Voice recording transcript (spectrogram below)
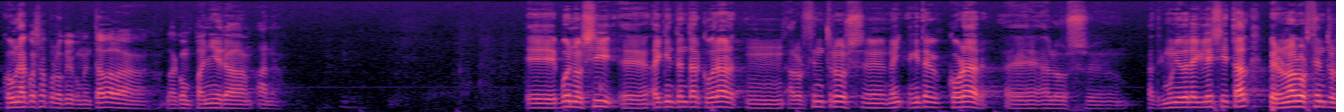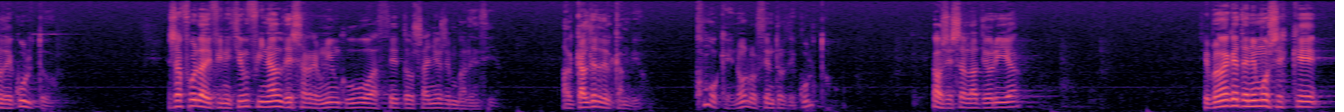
con una cosa por lo que comentaba la, compañera Ana. Eh, bueno, sí, eh, hay que intentar cobrar mm, a los centros, eh, hay que intentar cobrar a los patrimonios de la Iglesia y tal, pero no a los centros de culto. Esa fue la definición final de esa reunión que hubo hace dos años en Valencia. Alcaldes del cambio. ¿Cómo que no? Los centros de culto. Claro, si esa es la teoría. El problema que tenemos es que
